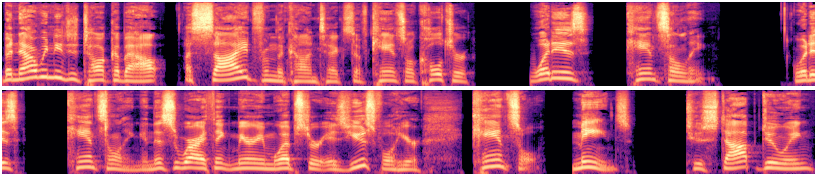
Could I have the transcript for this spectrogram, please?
But now we need to talk about, aside from the context of cancel culture, what is canceling? What is canceling? And this is where I think Merriam Webster is useful here. Cancel means to stop doing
